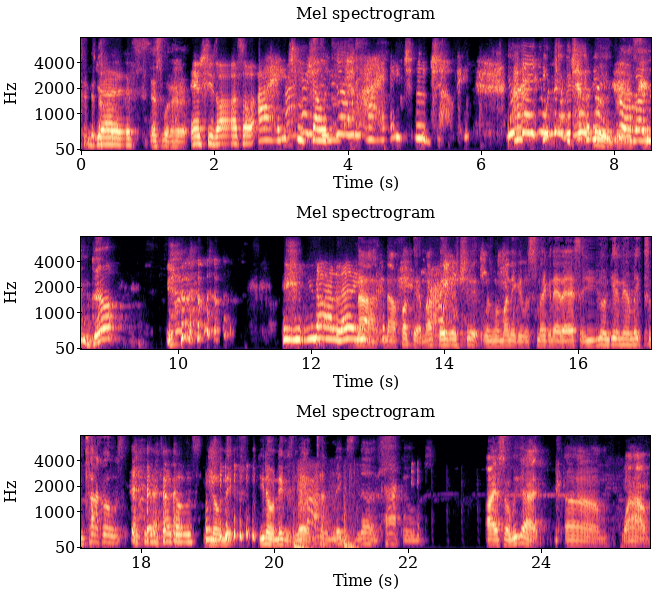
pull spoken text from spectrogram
Yes. that's what her. And she's also, I hate you, Jody. I hate you, Jody. You I think you hate never you, hit Jody. You know I love you, girl. you know I love you. Nah, nah, fuck that. My favorite shit was when my nigga was smacking that ass and you gonna get in there and make some tacos. Tacos. You know, you know niggas love tacos. niggas love tacos. All right, so we got um wow,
